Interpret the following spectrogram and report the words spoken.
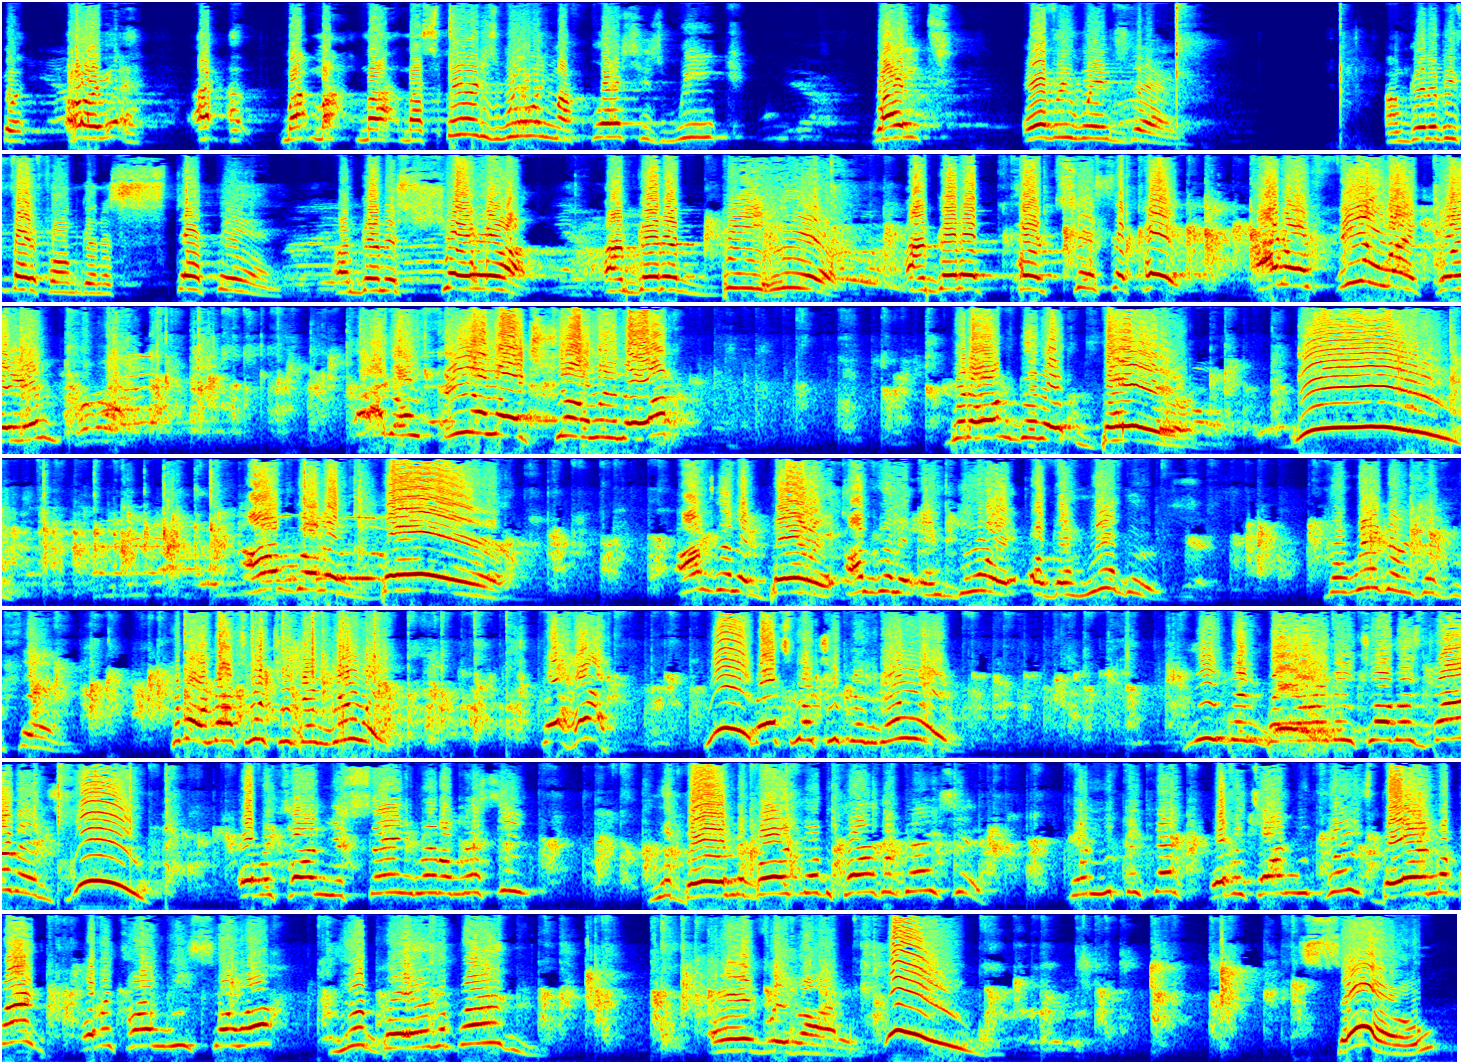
Come on. Oh, yeah. I, I, my, my, my, my spirit is willing, my flesh is weak. Right? Every Wednesday. I'm going to be faithful. I'm going to step in. I'm going to show up. I'm going to be here. I'm going to participate. I don't feel like playing. I don't feel like showing up. But I'm going to bear. Woo! I'm going to bear. I'm going to bear it. I'm going to endure it of the rigors. The rigors of the thing. Come on, that's what you've been doing. Woo, that's what you've been doing. You've been bearing each other's burdens. Woo! Every time you sing, little missy, you're bearing the burden of the congregation. What do you think that? Every time you preach, bearing the burden. Every time you show up, you're bearing the burden. Everybody. Woo! So,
